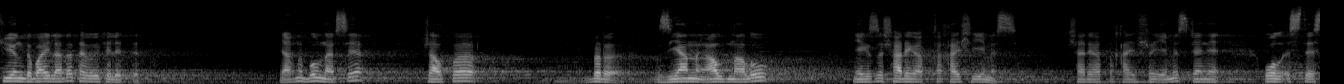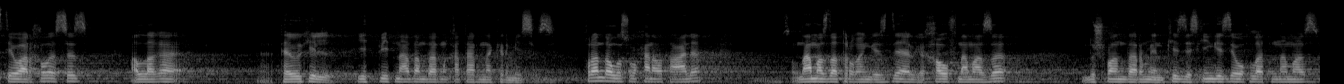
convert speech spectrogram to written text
түйеңді байла да тәуекел ет деді яғни бұл нәрсе жалпы бір зиянның алдын алу негізі шариғатқа қайшы емес шариғатқа қайшы емес және ол істі істеу арқылы сіз аллаға тәуекел етпейтін адамдардың қатарына кірмейсіз құранда алла субханала тағала намазда тұрған кезде әлгі хауф намазы дұшпандармен кездескен кезде оқылатын намаз.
